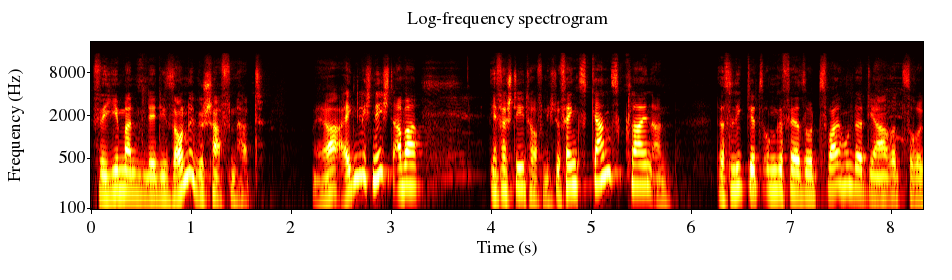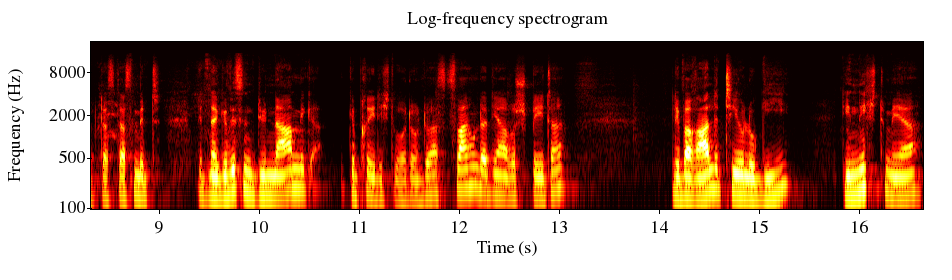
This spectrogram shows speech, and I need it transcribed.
für jemanden, der die Sonne geschaffen hat. Ja, eigentlich nicht, aber ihr versteht hoffentlich. Du fängst ganz klein an. Das liegt jetzt ungefähr so 200 Jahre zurück, dass das mit, mit einer gewissen Dynamik gepredigt wurde. Und du hast 200 Jahre später liberale Theologie, die nicht mehr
